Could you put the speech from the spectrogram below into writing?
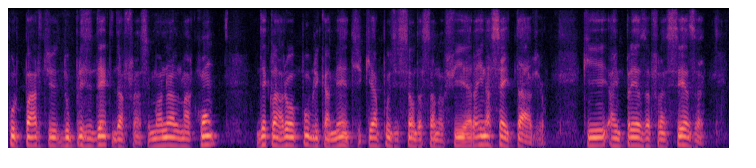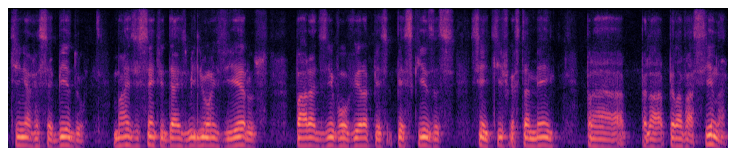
por parte do presidente da França, Emmanuel Macron, declarou publicamente que a posição da Sanofi era inaceitável, que a empresa francesa tinha recebido mais de 110 milhões de euros para desenvolver pesquisas científicas também pra, pela, pela vacina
